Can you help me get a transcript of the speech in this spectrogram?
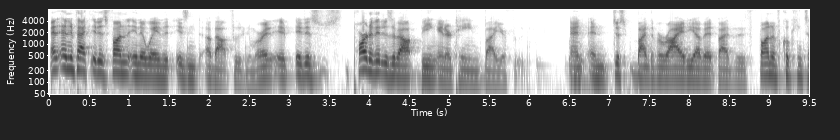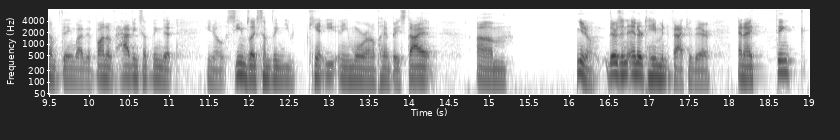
and and in fact, it is fun in a way that isn't about food anymore. Right? It it is part of it is about being entertained by your food, and and just by the variety of it, by the fun of cooking something, by the fun of having something that you know seems like something you can't eat anymore on a plant based diet. Um, you know, there's an entertainment factor there, and I think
